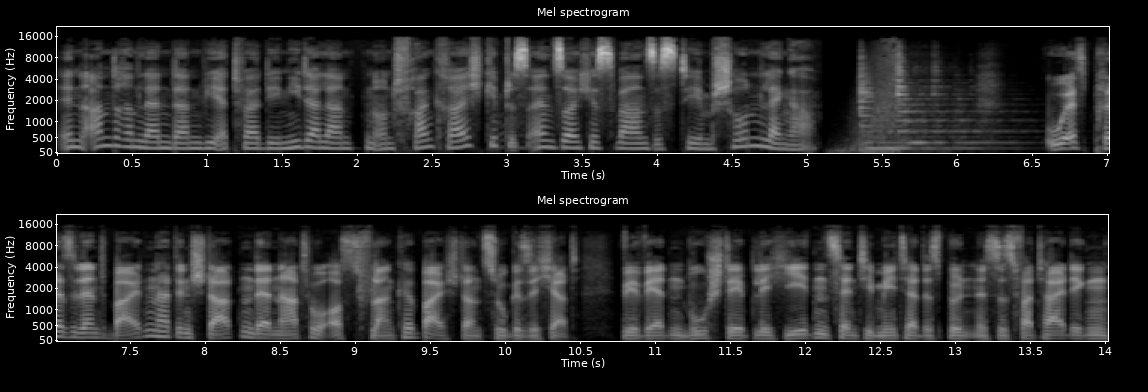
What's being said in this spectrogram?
In anderen Ländern wie etwa den Niederlanden und Frankreich gibt es ein solches Warnsystem schon länger. US-Präsident Biden hat den Staaten der NATO-Ostflanke Beistand zugesichert. Wir werden buchstäblich jeden Zentimeter des Bündnisses verteidigen,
